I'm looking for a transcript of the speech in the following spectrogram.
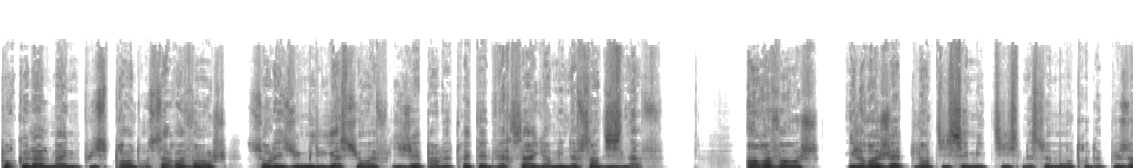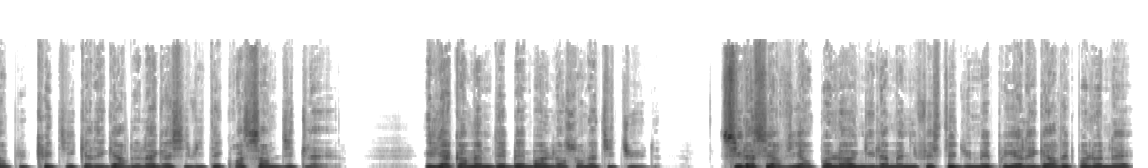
pour que l'Allemagne puisse prendre sa revanche sur les humiliations infligées par le traité de Versailles en 1919. En revanche, il rejette l'antisémitisme et se montre de plus en plus critique à l'égard de l'agressivité croissante d'Hitler. Il y a quand même des bémols dans son attitude. S'il a servi en Pologne, il a manifesté du mépris à l'égard des Polonais,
